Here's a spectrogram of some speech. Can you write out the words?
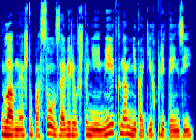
Главное, что посол заверил, что не имеет к нам никаких претензий».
